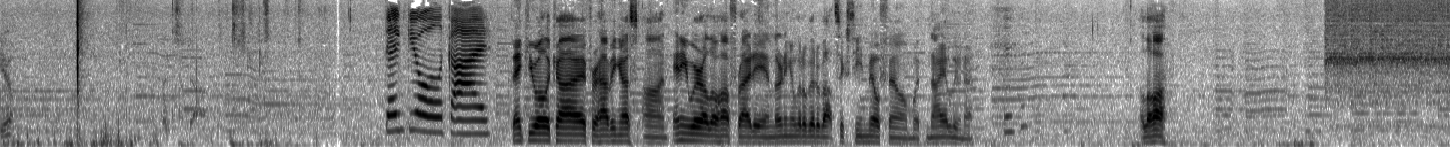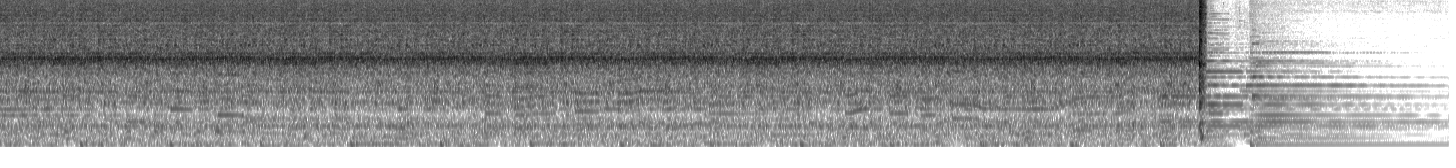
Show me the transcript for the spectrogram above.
You. Thank you, OluKai. Thank you, OluKai, for having us on Anywhere Aloha Friday and learning a little bit about 16 mil film with Naya Luna. Mhm. Aloha.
